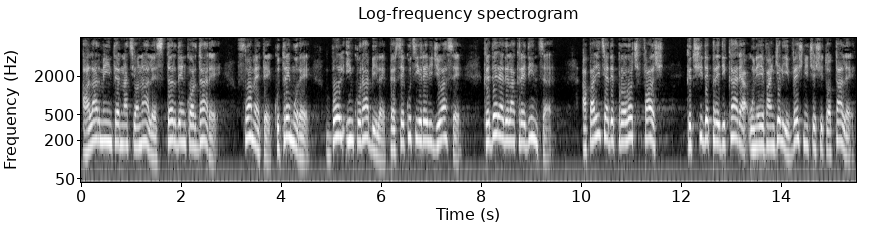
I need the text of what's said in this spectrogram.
alarme internaționale, stări de încordare, foamete, cutremure, boli incurabile, persecuții religioase, căderea de la credință, apariția de proroci falși, cât și de predicarea unei evanghelii veșnice și totale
